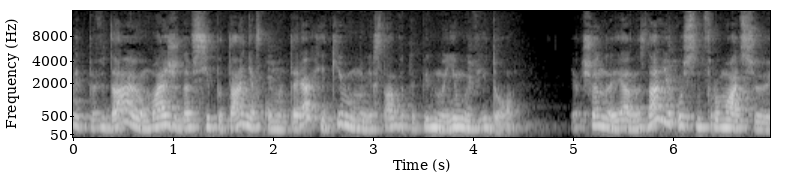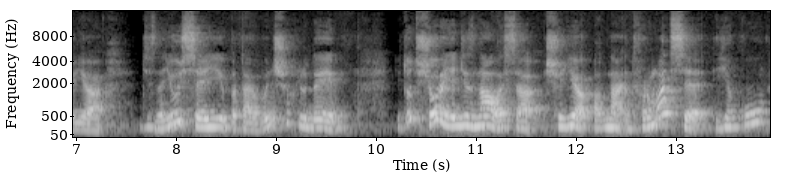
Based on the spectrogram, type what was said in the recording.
відповідаю майже на всі питання в коментарях, які ви мені ставите під моїми відео. Якщо я не знаю якусь інформацію, я дізнаюся її, питаю в інших людей. І тут вчора я дізналася, що є одна інформація, яку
